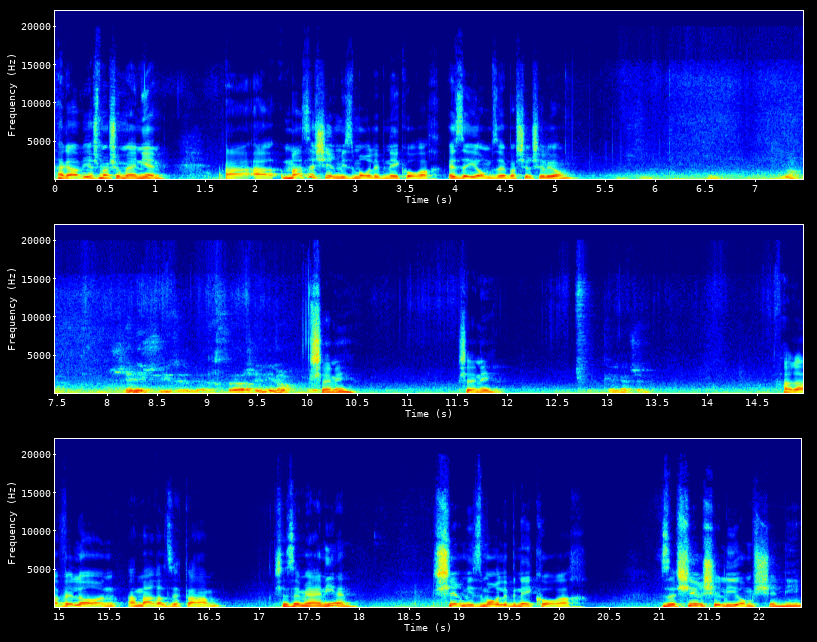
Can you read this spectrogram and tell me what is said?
אגב, יש משהו מעניין. ה- ה- מה זה שיר מזמור לבני קורח? איזה יום זה בשיר של יום? שני. שני, לא? שני. שני. כן, כן, שני. הרב אלון אמר על זה פעם, שזה מעניין. שיר מזמור לבני קורח, זה שיר של יום שני,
